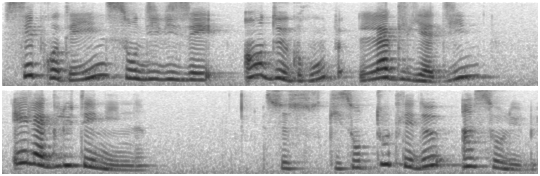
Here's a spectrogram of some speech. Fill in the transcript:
Ces protéines sont divisées en deux groupes, la gliadine et la gluténine, qui sont toutes les deux insolubles.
